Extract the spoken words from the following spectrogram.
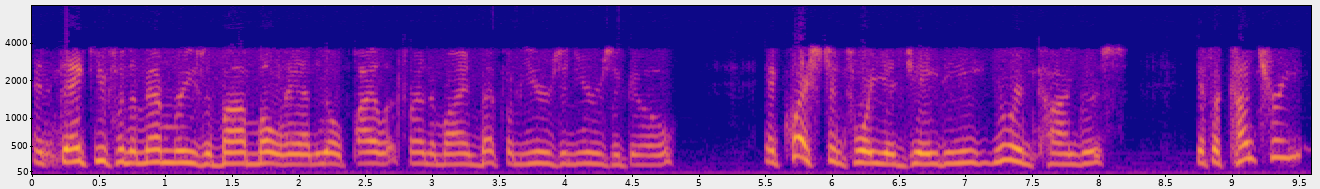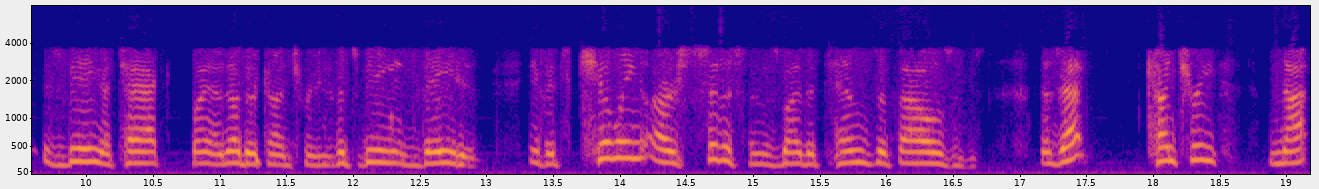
Thank, and thank you for the memories of Bob Mohan, the old pilot friend of mine, but from years and years ago. A question for you, JD. You were in Congress. If a country is being attacked by another country, if it's being invaded, if it's killing our citizens by the tens of thousands, does that country not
